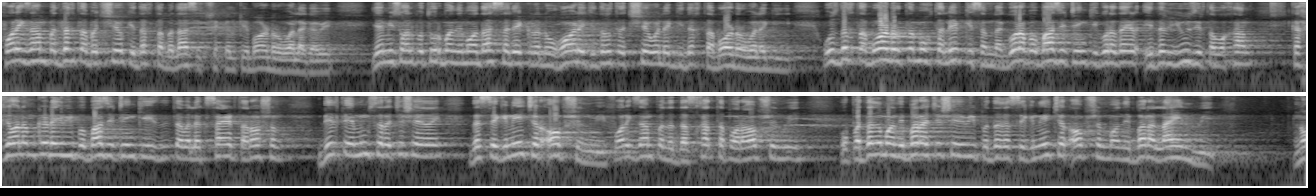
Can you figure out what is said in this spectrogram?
فار ایگزامپل دغه به چې کې دغه به داسې شکل کې بارډر ولګوي یا مثال په تور باندې ما دا سلیکټ کړل غواړي چې دغه چې ولګي دغه بارډر ولګي اوس دغه بارډر ته مختلف قسم لا ګوره په بازي ټینګ کې ګوره دا دغه یوزر ته وخام که خیالم کړی وي په بازي ټینګ کې ته ولک سایډ ته راشم دلته موږ سره چې شي د سیګنیچر آپشن وي فار ایگزامپل د دسخط لپاره آپشن وي او په دغه باندې بره چې شی وي په دغه سیګنیچر آپشن باندې بره لاین وي نو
